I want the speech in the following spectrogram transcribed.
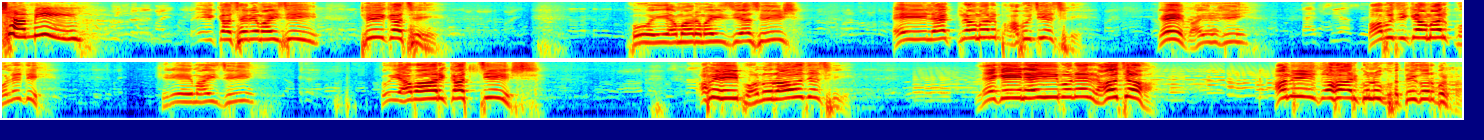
স্বামী। ঠিক আছে রে মাইজি ঠিক আছে। ওই আমার মাইজি আছিস? এই লেকটা আমার বাবুজি আছে। রে ভাইজি বাবুজিকে আমার কোলে দে। কিরে মাইজি তুই আবার কাচ্ছিস আমি এই বনরাজ আছি। লেকিন এই বনের রাজা। আমি তোহার কোনো ক্ষতি করব না।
